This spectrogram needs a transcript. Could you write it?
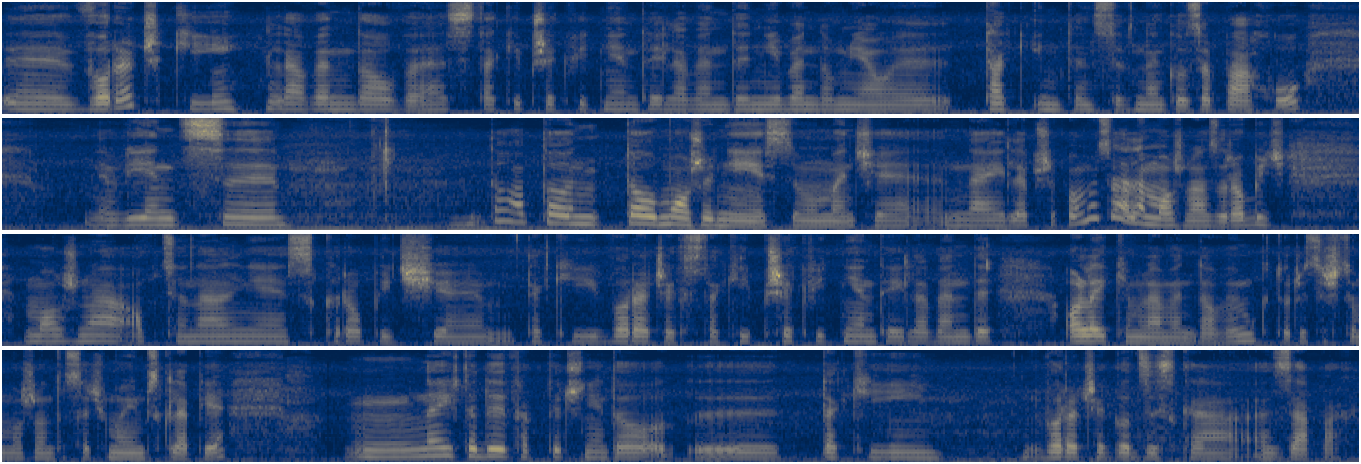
E, Woreczki lawendowe z takiej przekwitniętej lawendy nie będą miały tak intensywnego zapachu, więc e, no, to, to może nie jest w tym momencie najlepszy pomysł, ale można zrobić. Można opcjonalnie skropić e, taki woreczek z takiej przekwitniętej lawendy olejkiem lawendowym, który zresztą można dostać w moim sklepie. Mm, No i wtedy faktycznie to y, taki woreczek odzyska zapach.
